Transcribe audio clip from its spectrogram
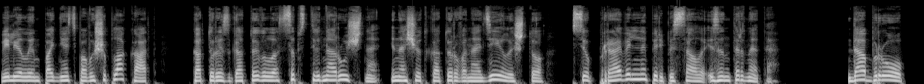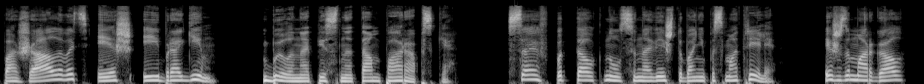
велела им поднять повыше плакат — который изготовила собственноручно и насчет которого надеялась, что все правильно переписала из интернета. «Добро пожаловать, Эш и Ибрагим», было написано там по-арабски. Саев подтолкнул сыновей, чтобы они посмотрели. Эш заморгал,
